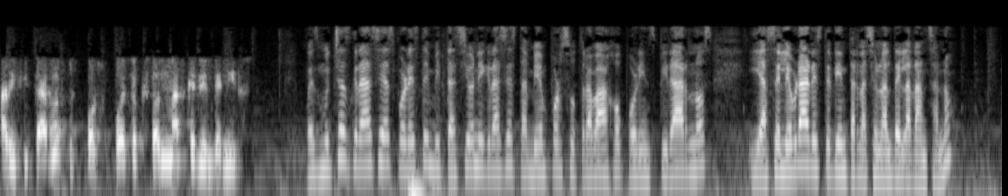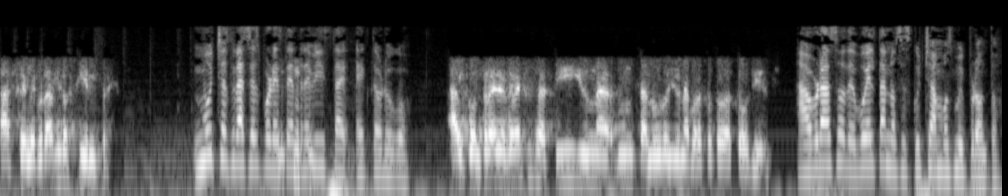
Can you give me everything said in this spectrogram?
a visitarnos, pues por supuesto que son más que bienvenidos. Pues muchas gracias por esta invitación y gracias también por su trabajo, por inspirarnos y a celebrar este Día Internacional de la Danza, ¿no? A celebrarlo siempre. Muchas gracias por esta entrevista, Héctor Hugo. Al contrario, gracias a ti y un saludo y un abrazo a toda tu audiencia. Abrazo de vuelta, nos escuchamos muy pronto.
